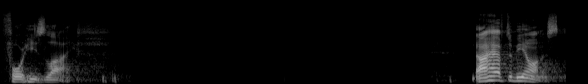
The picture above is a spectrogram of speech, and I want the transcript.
for his life. Now, I have to be honest.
